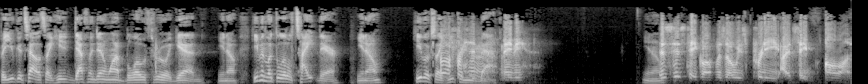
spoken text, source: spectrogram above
But you could tell it's like he definitely didn't want to blow through again, you know? He even looked a little tight there, you know? He looks like Uh, he for can move back, maybe. you know? His his takeoff was always pretty, I'd say, on.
